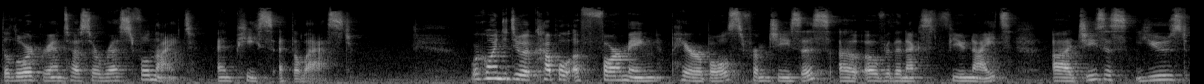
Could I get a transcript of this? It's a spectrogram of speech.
The Lord grant us a restful night and peace at the last. We're going to do a couple of farming parables from Jesus uh, over the next few nights. Uh, Jesus used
